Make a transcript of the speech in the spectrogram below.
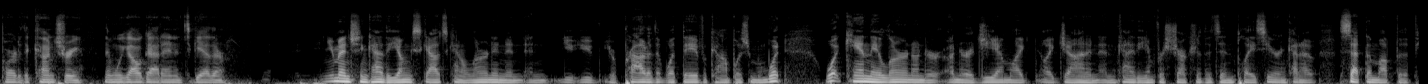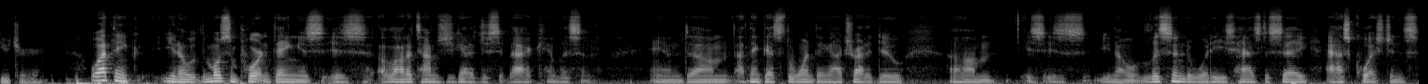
part of the country, and we all got in it together. And you mentioned kind of the young scouts kind of learning, and, and you, you are proud of the, what they've accomplished. I mean, what what can they learn under under a GM like like John, and, and kind of the infrastructure that's in place here, and kind of set them up for the future here? Well, I think you know the most important thing is is a lot of times you got to just sit back and listen, and um, I think that's the one thing I try to do. Um, is, is you know listen to what he has to say, ask questions,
